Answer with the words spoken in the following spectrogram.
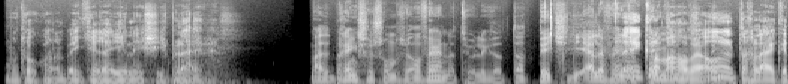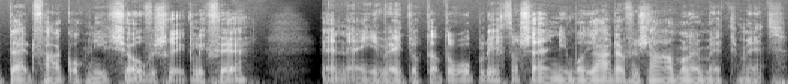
Moet ook wel een beetje realistisch blijven. Maar het brengt ze soms wel ver natuurlijk, dat, dat pitch, die elevator En pitch, enkele maal dat soort wel, en tegelijkertijd vaak ook niet zo verschrikkelijk ver. En, en je weet ook dat er oplichters zijn die miljarden verzamelen met, met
